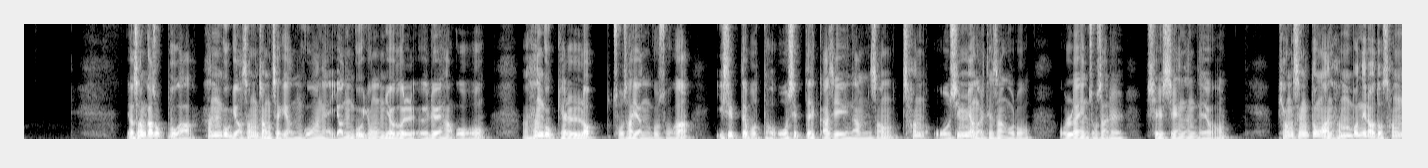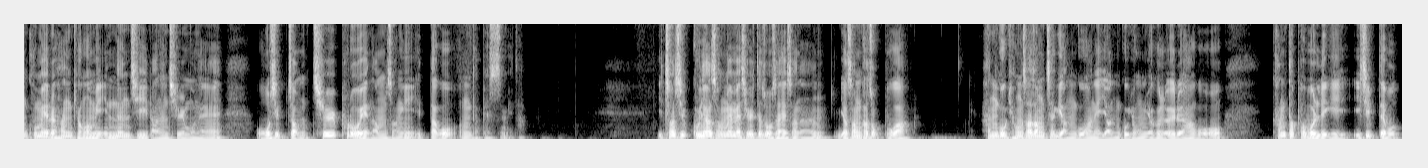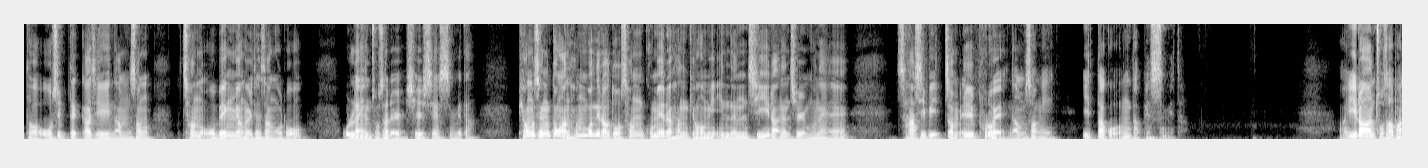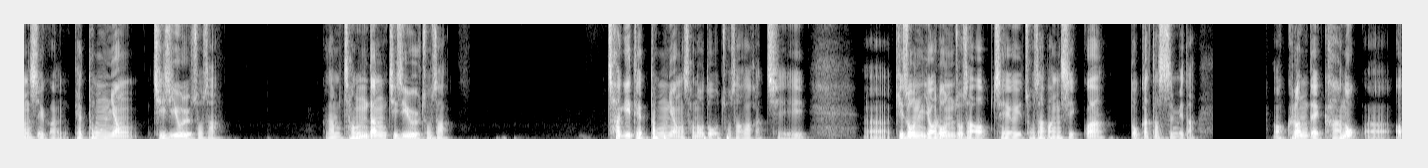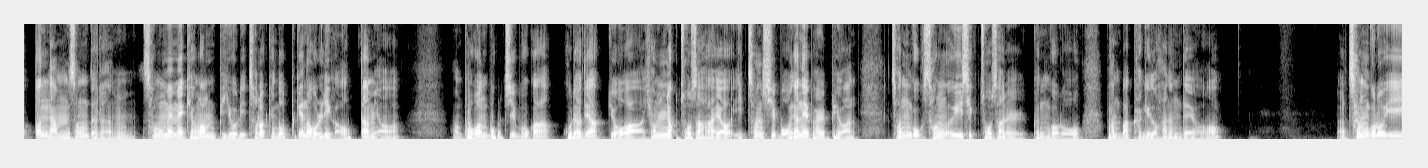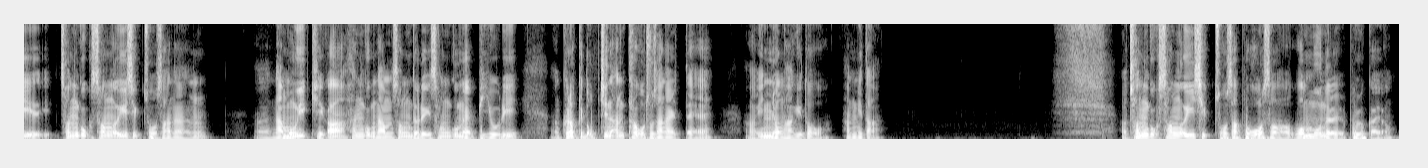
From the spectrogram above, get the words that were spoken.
여성가족부가 한국여성정책연구원에 연구 용역을 의뢰하고 한국갤럽 조사연구소가 20대부터 50대까지의 남성 1,050명을 대상으로 온라인 조사를 실시했는데요. 평생 동안 한 번이라도 성구매를 한 경험이 있는지라는 질문에 50.7%의 남성이 있다고 응답했습니다. 2019년 성매매 실태조사에서는 여성가족부가 한국형사정책연구원의 연구 용역을 의뢰하고 칸터퍼블릭이 20대부터 50대까지의 남성 1,500명을 대상으로 온라인 조사를 실시했습니다. 평생 동안 한 번이라도 성구매를 한 경험이 있는지라는 질문에 42.1%의 남성이 있다고 응답했습니다. 어, 이러한 조사 방식은 대통령 지지율 조사, 그 다음 정당 지지율 조사, 차기 대통령 선호도 조사와 같이 어, 기존 여론조사 업체의 조사 방식과 똑같았습니다. 어, 그런데 간혹 어, 어떤 남성들은 성매매 경험 비율이 저렇게 높게 나올 리가 없다며 어, 보건복지부가 고려대학교와 협력 조사하여 2015년에 발표한 전국 성의식 조사를 근거로 반박하기도 하는데요. 어, 참고로 이 전국 성의식 조사는 어, 나무위키가 한국 남성들의 성구매 비율이 그렇게 높진 않다고 주장할 때 인용하기도 합니다. 전국 성의식 조사 보고서 원문을 볼까요?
